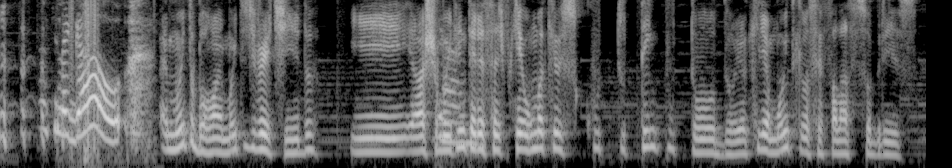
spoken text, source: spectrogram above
Ah, que legal! É muito bom, é muito divertido. E eu acho é. muito interessante, porque é uma que eu escuto o tempo todo. Eu queria muito que você falasse sobre isso.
